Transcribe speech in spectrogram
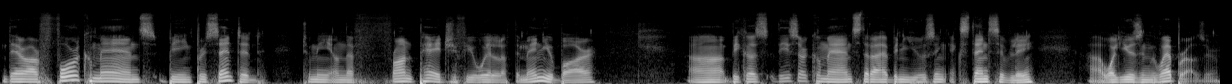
there are four commands being presented to me on the front page, if you will, of the menu bar, uh, because these are commands that I have been using extensively uh, while using the web browser.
